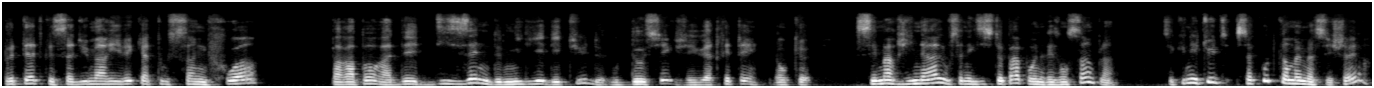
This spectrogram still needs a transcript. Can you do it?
peut-être que ça a dû m'arriver quatre ou cinq fois par rapport à des dizaines de milliers d'études ou de dossiers que j'ai eu à traiter. Donc, euh, c'est marginal ou ça n'existe pas pour une raison simple, c'est qu'une étude, ça coûte quand même assez cher,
